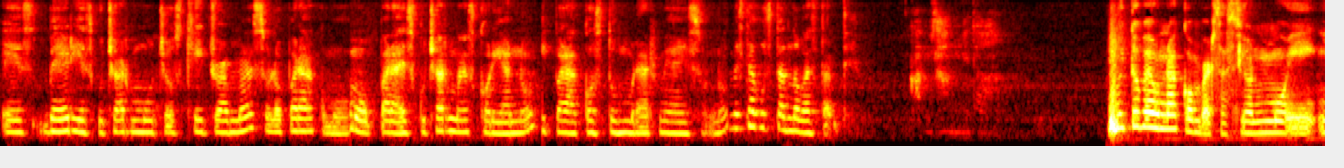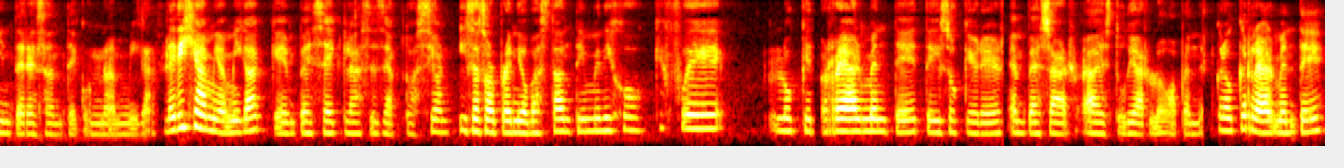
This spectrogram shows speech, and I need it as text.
es ver y escuchar muchos K-dramas solo para como, como para escuchar más coreano y para acostumbrarme a eso, ¿no? Me está gustando bastante. Hoy tuve una conversación muy interesante con una amiga. Le dije a mi amiga que empecé clases de actuación y se sorprendió bastante y me dijo que fue lo que realmente te hizo querer empezar a estudiarlo, a aprender. Creo que realmente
